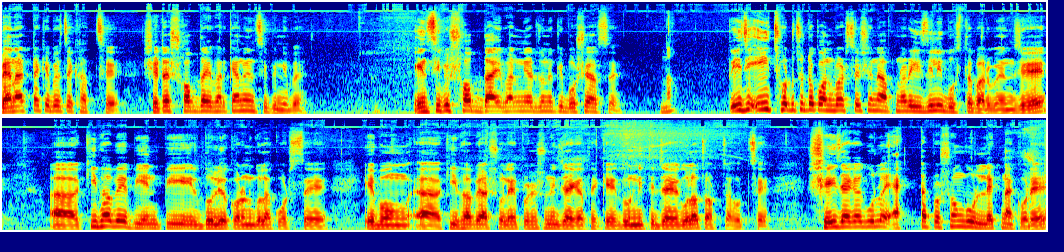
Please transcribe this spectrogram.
ব্যানারটাকে বেঁচে খাচ্ছে সেটা সব দায়ভার কেন এনসিপি নিবে? এনসিপি সব দায়ভার নেওয়ার জন্য কি বসে আছে? না। তো এই যে এই ছোট ছোট কনভারসেশনে আপনারা ইজিলি বুঝতে পারবেন যে কীভাবে বিএনপি এর দলীয়করণগুলো করছে এবং কীভাবে আসলে প্রশাসনিক জায়গা থেকে দুর্নীতির জায়গাগুলো চর্চা হচ্ছে। সেই জায়গাগুলো একটা প্রসঙ্গ উল্লেখ না করে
